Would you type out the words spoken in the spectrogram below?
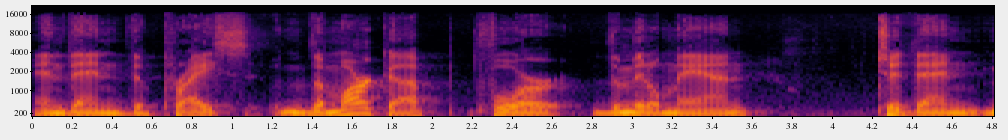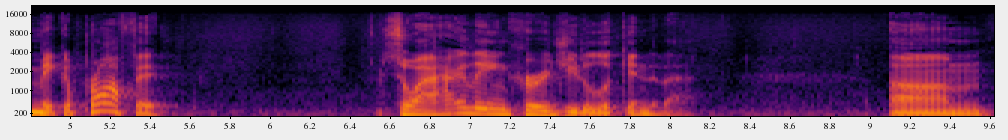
and then the price the markup for the middleman to then make a profit. So I highly encourage you to look into that. Um,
